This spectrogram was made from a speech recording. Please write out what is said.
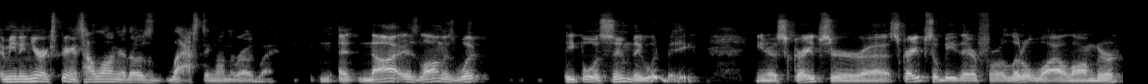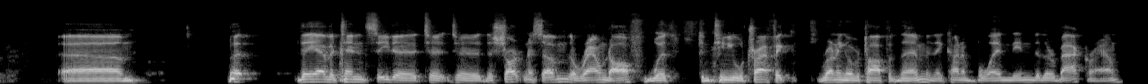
I mean, in your experience, how long are those lasting on the roadway? Uh, not as long as what people assume they would be. You know, scrapes are uh, scrapes will be there for a little while longer, um, but they have a tendency to, to to the sharpness of them to round off with continual traffic running over top of them, and they kind of blend into their background,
